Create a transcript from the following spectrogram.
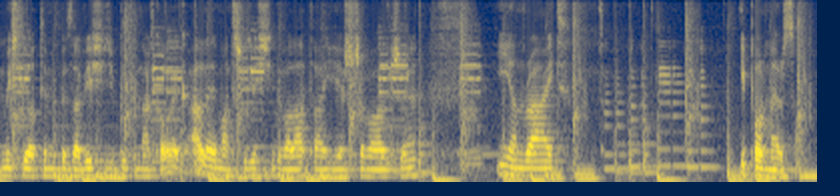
myśli o tym, by zawiesić buty na kołek, ale ma 32 lata i jeszcze walczy. Ian Wright i Paul Merson.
